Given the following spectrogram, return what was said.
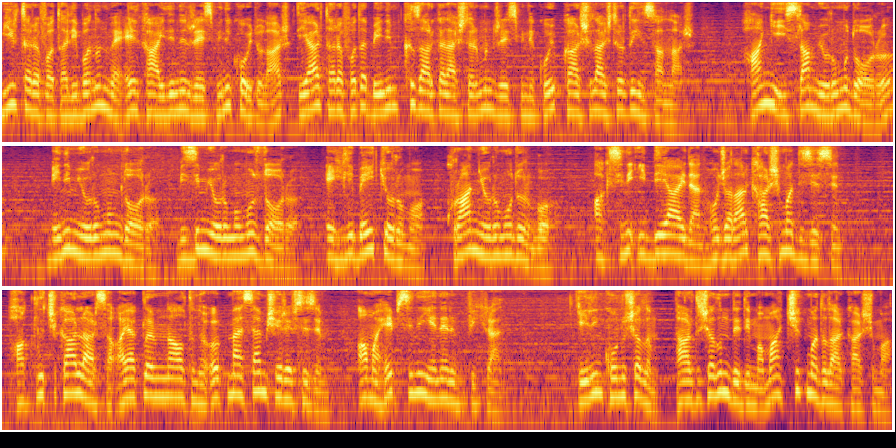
Bir tarafa Taliban'ın ve El-Kaide'nin resmini koydular, diğer tarafa da benim kız arkadaşlarımın resmini koyup karşılaştırdı insanlar. Hangi İslam yorumu doğru? Benim yorumum doğru, bizim yorumumuz doğru. Ehli Beyt yorumu, Kur'an yorumudur bu. Aksini iddia eden hocalar karşıma dizilsin. Haklı çıkarlarsa ayaklarının altını öpmezsem şerefsizim ama hepsini yenerim fikren. Gelin konuşalım, tartışalım dedim ama çıkmadılar karşıma.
